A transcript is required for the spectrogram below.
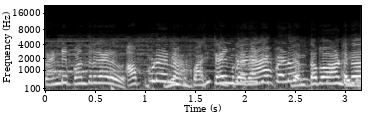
రండి పంతులు గారు. అప్పుడేనా? ఫస్ట్ టైం కదా? చెప్పాడు? ఎంత బాగుంటుందో.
